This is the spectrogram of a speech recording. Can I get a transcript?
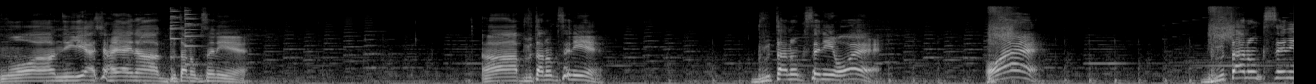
もう逃げ足早いな豚のくせに。あー豚のくせに。豚のくせにおい。おい。豚のくせに。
